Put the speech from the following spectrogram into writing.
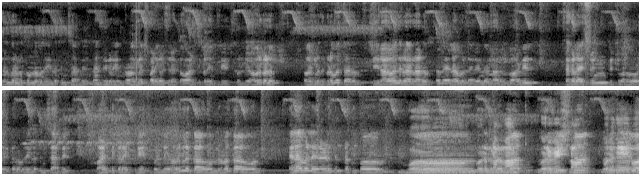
நண்பர்களுக்கும் நமது இல்லத்தின் சார்பில் நன்றிகளையும் அவர்களது பணிகள் சிறக்க வாழ்த்துக்களையும் தெரிவித்துக் கொண்டு அவர்களும் அவர்களது குடும்பத்தாரும் ஸ்ரீ ராகவேந்திர அந்த எல்லாம் உள்ள இறைவனர்களாலும் வாழ்வில் சகல ஐஸ்வர்யம் பெற்று வளமோடு இருக்க நமது இல்லத்தின் சார்பில் வாழ்த்துக்களை தெரிவித்துக் கொண்டு அவர்களுக்காகவும் நமக்காகவும் எல்லாம் வல்ல இறைவனத்தில் பிரார்த்திப்போம். ஓம் குரு பிரம்மா குரு விஷ்ணு गुरुदेवो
